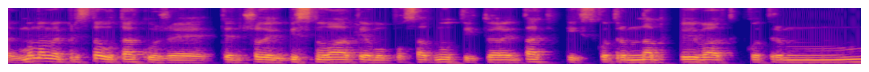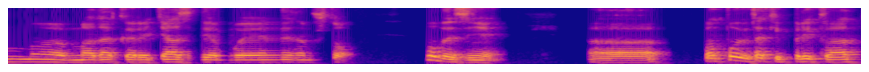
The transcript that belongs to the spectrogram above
tak my máme predstavu takú, že ten človek bysnovatý alebo posadnutý, to je len taký, s ktorým nabývať, ktorým má také reťazy, alebo ja neviem čo. Vôbec nie. Uh, vám poviem taký príklad,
